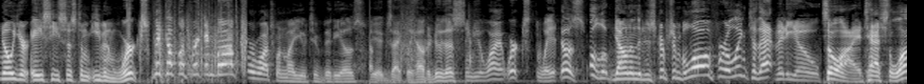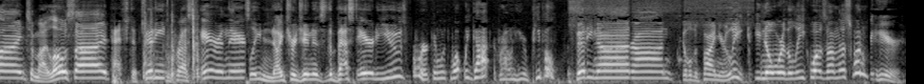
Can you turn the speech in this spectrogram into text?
Know your AC system even works? Pick up a freaking book or watch one of my YouTube videos. Tell you exactly how to do this and you why it works the way it does. I'll look down in the description below for a link to that video. So I attached the line to my low side, attached a fitting, compressed air in there. Actually, nitrogen is the best air to use. We're working with what we got around here, people. Fitting on, on, able to find your leak. You know where the leak was on this one? Right here.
